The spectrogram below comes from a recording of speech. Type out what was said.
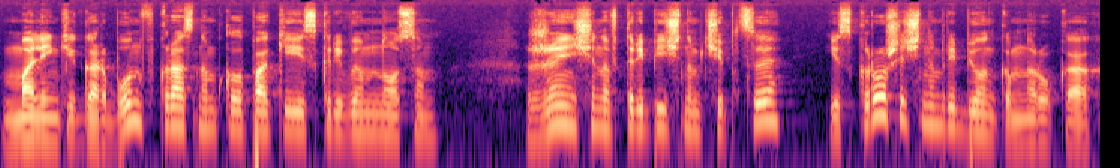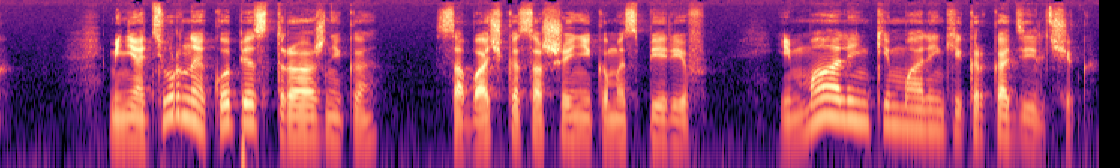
Маленький горбун в красном колпаке и с кривым носом — женщина в тряпичном чепце и с крошечным ребенком на руках, миниатюрная копия стражника, собачка с ошейником из перьев и маленький-маленький крокодильчик.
